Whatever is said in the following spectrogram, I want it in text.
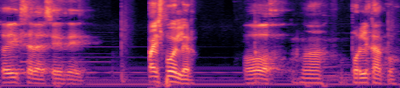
Το ήξερε ήδη. Πάει spoiler. Oh. πολύ κακό.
